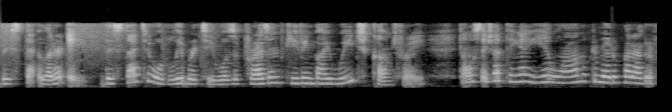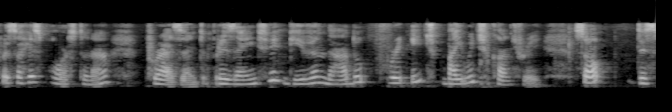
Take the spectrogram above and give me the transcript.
The letter A. The Statue of Liberty was a present given by which country? Então você já tem aí lá no primeiro parágrafo essa resposta, né? Present, presente, given, dado, for each, by which country? So, This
